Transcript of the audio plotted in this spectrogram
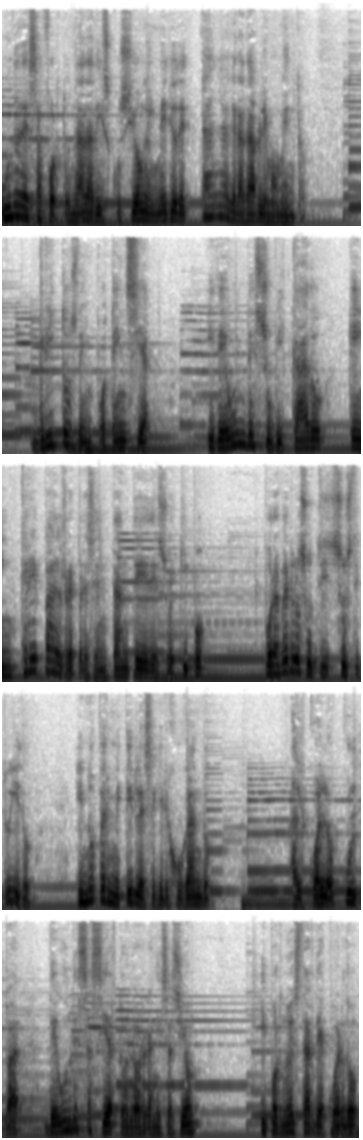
Una desafortunada discusión en medio de tan agradable momento. Gritos de impotencia y de un desubicado que increpa al representante de su equipo por haberlo sustituido y no permitirle seguir jugando, al cual lo culpa de un desacierto en la organización y por no estar de acuerdo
